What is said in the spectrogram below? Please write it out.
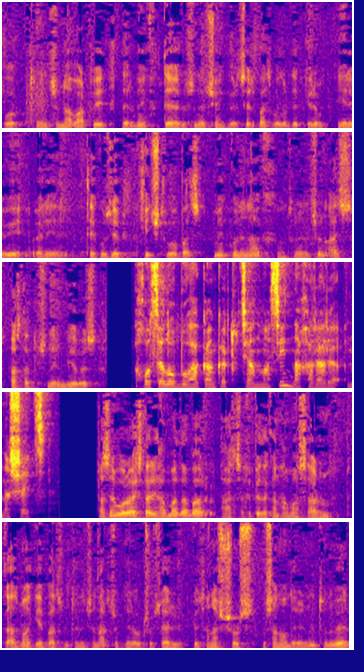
որ տնտեսությունն ավարտվի։ Դեռ մենք տեղեկություններ չենք վերցրել, բայց բոլոր դեպքերում երևի էլի թեկուզ եւ քիչ թվով, բայց մենք կունենանք տնտեսություն այս հաստատություններում եւս Խոսելով բուհական կրթության մասին նախարարը նշեց. Ասեմ, որ այս տարի համատաբար Արցախի pedagogan համալսարանում կազմակերպած տնտեսության արդյունքներով 474 ուսանողներ են ընդունվել,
